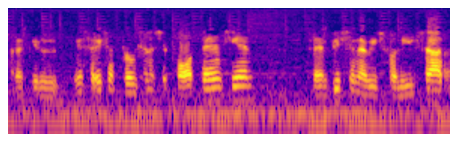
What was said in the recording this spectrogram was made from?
para que esas producciones se potencien, se empiecen a visualizar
